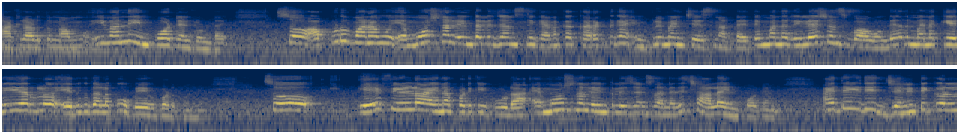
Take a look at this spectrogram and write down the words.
మాట్లాడుతున్నాము ఇవన్నీ ఇంపార్టెంట్ ఉంటాయి. సో అప్పుడు మనము ఎమోషనల్ ఇంటెలిజెన్స్ని కనుక కరెక్ట్గా ఇంప్లిమెంట్ చేసినట్టయితే మన రిలేషన్స్ బాగుంది అది మన కెరియర్లో ఎదుగుదలకు ఉపయోగపడుతుంది. సో ఏ ఫీల్డ్లో అయినప్పటికీ కూడా ఎమోషనల్ ఇంటెలిజెన్స్ అనేది చాలా ఇంపార్టెంట్. అయితే ఇది జెనెటికల్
